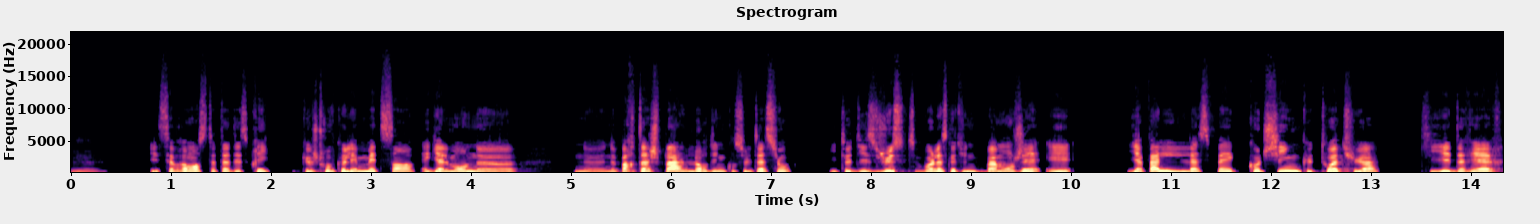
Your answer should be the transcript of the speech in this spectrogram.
Mmh. Et c'est vraiment cet état d'esprit que je trouve que les médecins également ne, ne, ne partagent pas lors d'une consultation. Ils te disent juste, voilà ce que tu ne peux pas manger et il n'y a pas l'aspect coaching que toi tu as qui est derrière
